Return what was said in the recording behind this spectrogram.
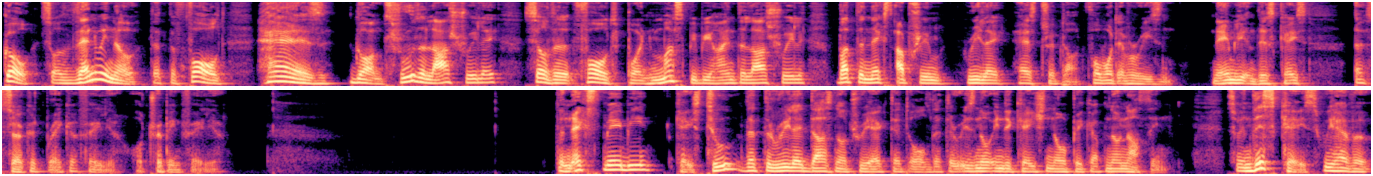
go. So then we know that the fault has gone through the last relay, so the fault point must be behind the last relay, but the next upstream relay has tripped out for whatever reason, namely in this case a circuit breaker failure or tripping failure. The next may be case 2 that the relay does not react at all, that there is no indication, no pickup, no nothing. So in this case we have a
